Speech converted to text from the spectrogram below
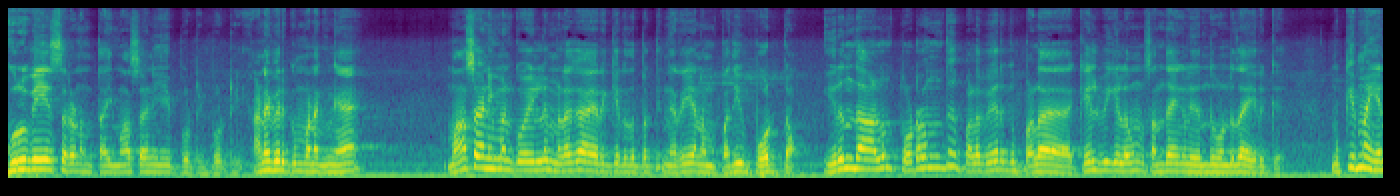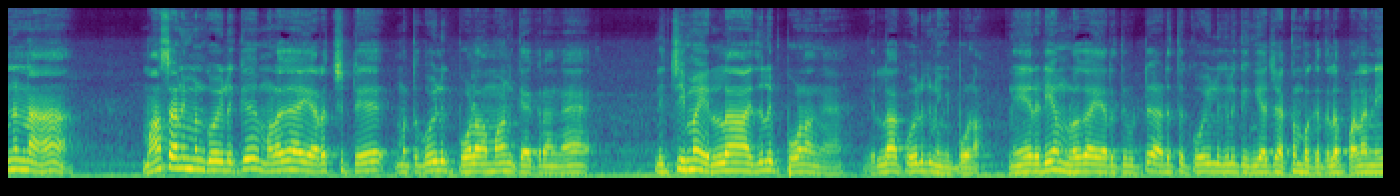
குருவே சரணம் தாய் மாசாணியை போற்றி போற்றி. அனைவருக்கும் வணக்கங்க. மாசாணியம்மன் கோயிலில் மிளகாய் இறைக்கிறத பற்றி நிறைய நம்ம பதிவு போட்டோம். இருந்தாலும் தொடர்ந்து பல பேருக்கு பல கேள்விகளும் சந்தேகங்களும் இருந்து கொண்டு தான் இருக்குது முக்கியமாக என்னென்னா மாசாணியம்மன் கோயிலுக்கு மிளகாய் அரைச்சிட்டு மற்ற கோயிலுக்கு போகலாமான்னு கேட்குறாங்க நிச்சயமாக எல்லா இதுலேயும் போகலாங்க எல்லா கோயிலுக்கும் நீங்கள் போகலாம் நேரடியாக மிளகாய் அரைத்து விட்டு அடுத்த கோயில்களுக்கு எங்கேயாச்சும் அக்கம் பக்கத்தில் பழனி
